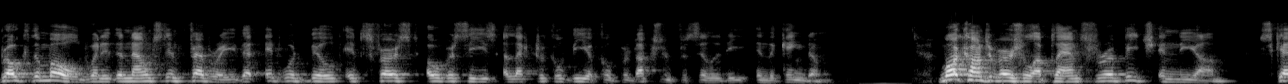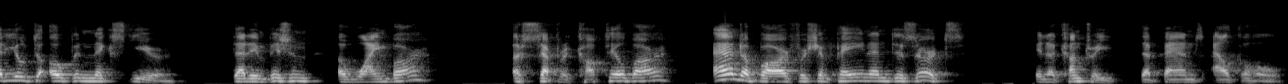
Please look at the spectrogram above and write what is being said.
broke the mold when it announced in February that it would build its first overseas electrical vehicle production facility in the kingdom. More controversial are plans for a beach in Neom, um, scheduled to open next year, that envision a wine bar, a separate cocktail bar, and a bar for champagne and desserts in a country that bans alcohol.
